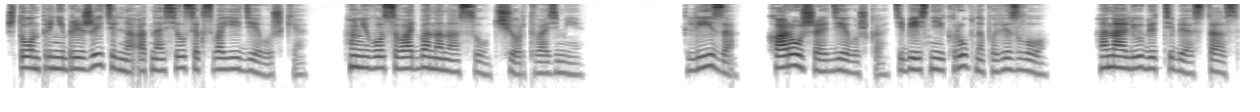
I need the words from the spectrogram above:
что он пренебрежительно относился к своей девушке. У него свадьба на носу, черт возьми. Лиза — хорошая девушка, тебе с ней крупно повезло. Она любит тебя, Стас.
